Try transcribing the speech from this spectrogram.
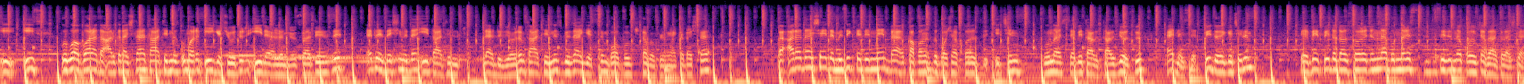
iyi, iyi. Bu, bu, bu arada arkadaşlar tatiliniz umarım iyi geçiyordur. İyi değerlendiriyorsunuz tatilinizi. Hepinize şimdiden iyi tatiller diliyorum. Tatiliniz güzel geçsin. Bol bol kitap okuyun arkadaşlar. Ve arada şey de müzik de dinleyin ve kafanızı boşaltmanız için bunlar size bir tav tavsiye olsun. Her neyse videoya geçelim. Ve, ve videodan sonracında bunları siz- sizinle konuşacağız arkadaşlar.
